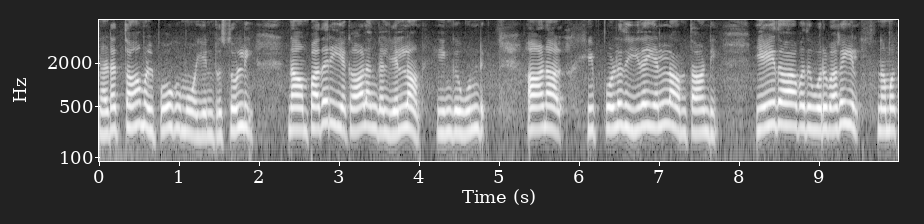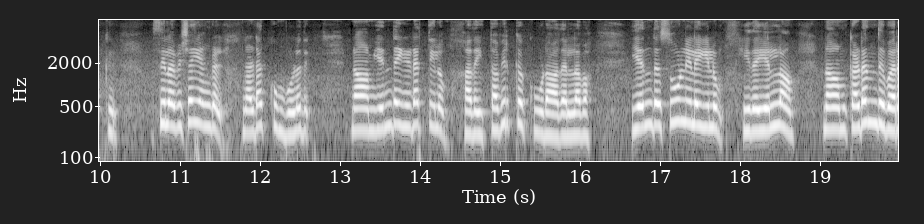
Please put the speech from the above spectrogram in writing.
நடத்தாமல் போகுமோ என்று சொல்லி நாம் பதறிய காலங்கள் எல்லாம் இங்கு உண்டு. ஆனால் இப்பொழுது இதையெல்லாம் தாண்டி ஏதாவது ஒரு வகையில் நமக்கு சில விஷயங்கள் நடக்கும் பொழுது நாம் எந்த இடத்திலும் அதை தவிர்க்க கூடாதல்லவா எந்த சூழ்நிலையிலும் இதையெல்லாம் நாம் கடந்து வர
